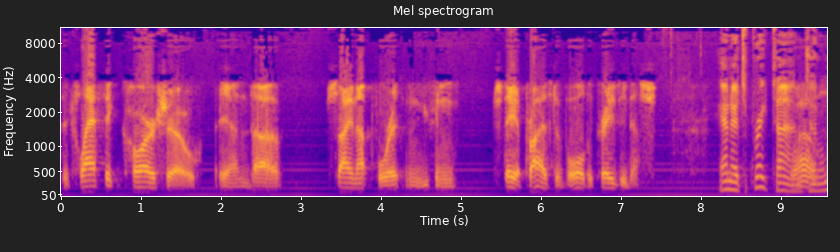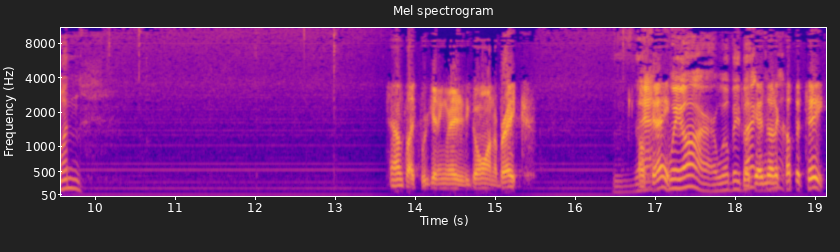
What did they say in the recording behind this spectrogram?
the Classic Car Show, and uh, sign up for it, and you can stay apprised of all the craziness. And it's break time, Wow. gentlemen. Sounds like we're getting ready to go on a break. That Okay. we are. We'll be Go back. get another cup of tea.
